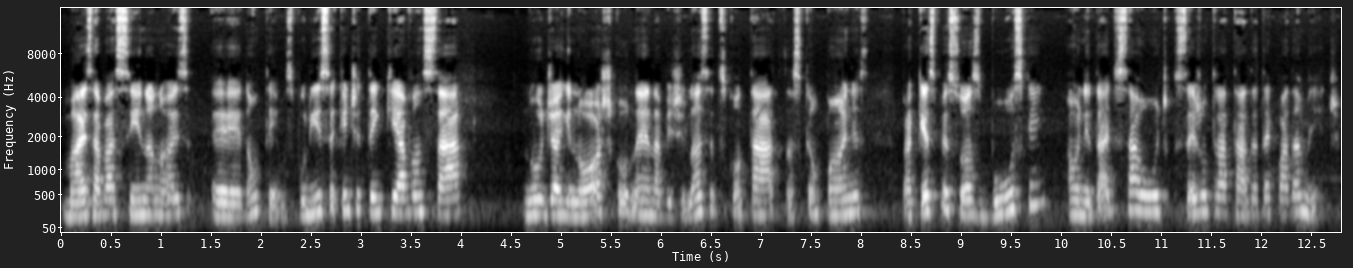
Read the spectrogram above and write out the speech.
mas a vacina nós é, não temos. Por isso é que a gente tem que avançar no diagnóstico, né, na vigilância dos contatos, nas campanhas, para que as pessoas busquem a unidade de saúde que sejam tratadas adequadamente.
